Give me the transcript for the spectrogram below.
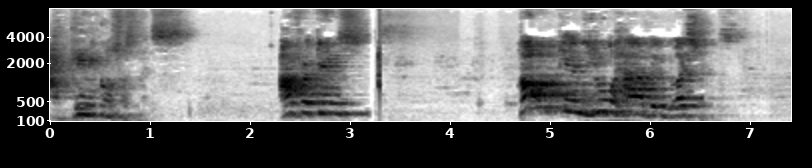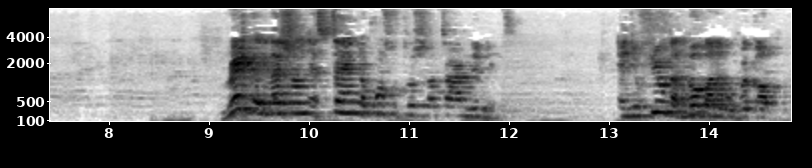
are gaining consciousness. Africans How can you have elections? Rig the election, extend your constitutional time limit, and you feel that nobody will wake up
